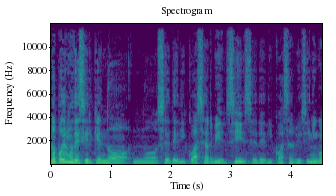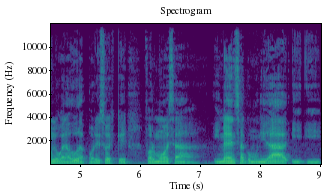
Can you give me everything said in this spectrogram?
no podemos decir que no, no se dedicó a servir, sí se dedicó a servir, sin ningún lugar a duda. Por eso es que formó esa inmensa comunidad y,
